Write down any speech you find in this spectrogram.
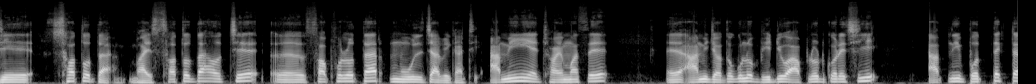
যে সততা। ভাই, সততা হচ্ছে সফলতার মূল চাবিকাঠি। আমি ছয় মাসে আমি যতগুলো ভিডিও আপলোড করেছি, আপনি প্রত্যেকটা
